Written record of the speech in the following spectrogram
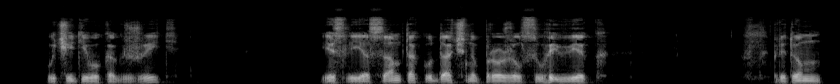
— учить его, как жить. Если я сам так удачно прожил свой век — Притом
